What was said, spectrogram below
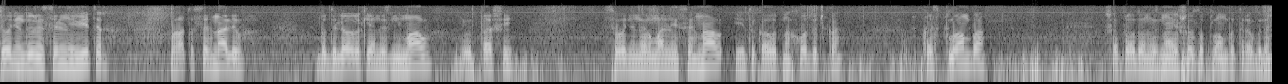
Сьогодні дуже сильний вітер, багато сигналів бодильових я не знімав. І от перший сьогодні нормальний сигнал і така от находочка, якась пломба. Ще правда не знаю що за пломба, треба буде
